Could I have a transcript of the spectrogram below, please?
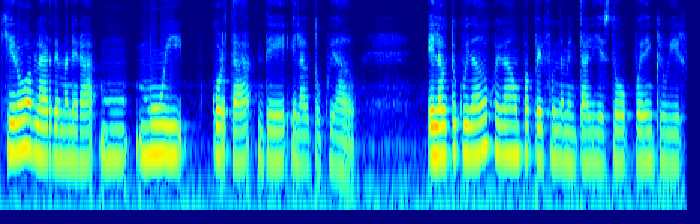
quiero hablar de manera muy corta del el autocuidado. El autocuidado juega un papel fundamental y esto puede incluir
